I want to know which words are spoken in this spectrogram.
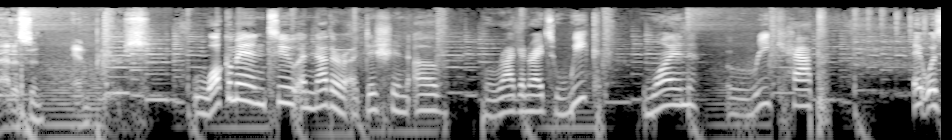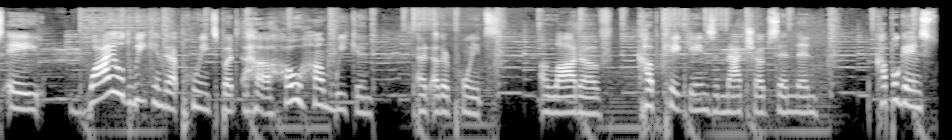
Madison and Pierce. Welcome into another edition of Bragging Rights Week 1 recap. It was a wild weekend at points, but a ho hum weekend at other points. A lot of cupcake games and matchups, and then a couple games,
